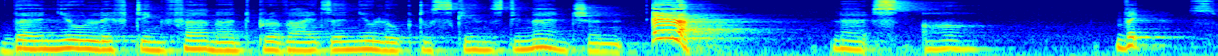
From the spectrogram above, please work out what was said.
The new lifting ferment provides a new look to skin's dimension. Et là, let's ah, v, so,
